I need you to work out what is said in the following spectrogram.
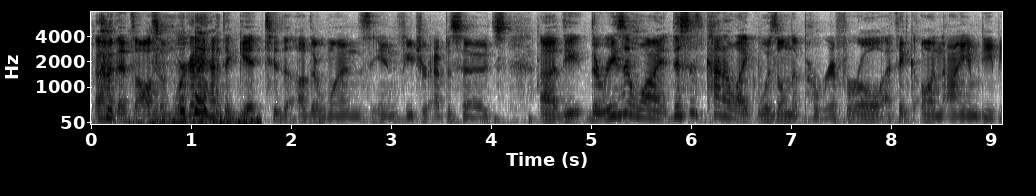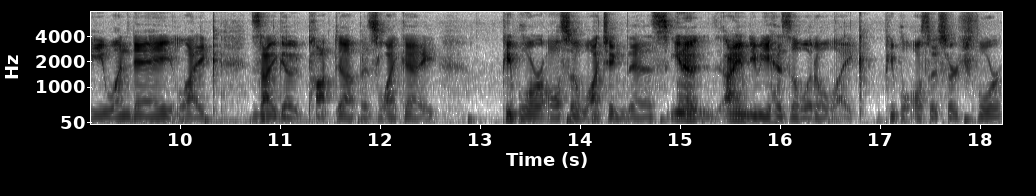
Oh, that's awesome. We're gonna have to get to the other ones in future episodes. Uh, the the reason why this is kind of like was on the peripheral. I think on IMDb one day, like Zygote popped up as like a people are also watching this. You know, IMDb has a little like people also search for,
